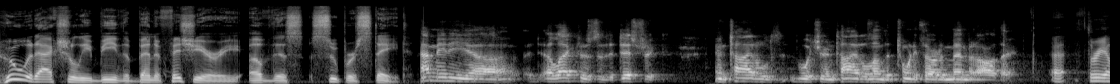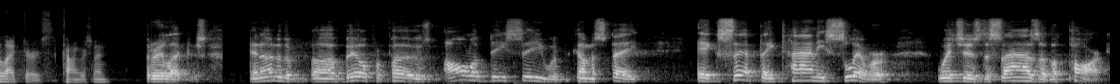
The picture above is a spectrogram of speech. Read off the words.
who would actually be the beneficiary of this super state? How many uh, electors of the district entitled, which are entitled under the 23rd Amendment, are there? Uh, three electors, Congressman. Three electors. And under the uh, bill proposed, all of D.C. would become a state except a tiny sliver, which is the size of a park,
